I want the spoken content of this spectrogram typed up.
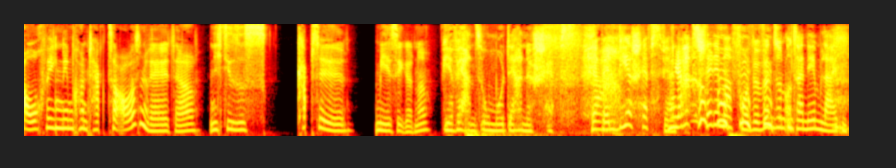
auch wegen dem Kontakt zur Außenwelt, ja. Nicht dieses Kapselmäßige, ne? Wir wären so moderne Chefs. Ja. Wenn wir Chefs wären, Ja. stell dir mal vor, wir würden so ein Unternehmen leiten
